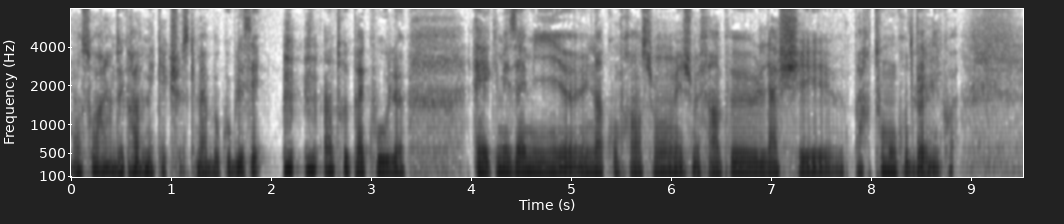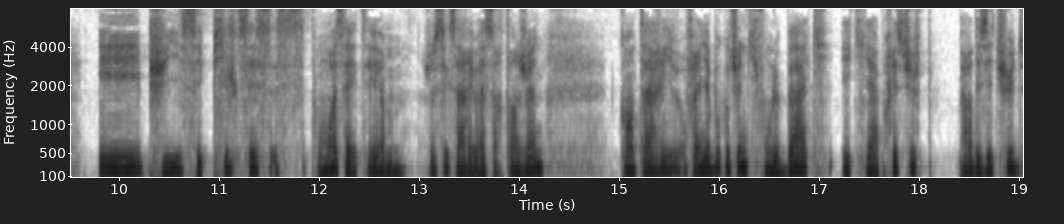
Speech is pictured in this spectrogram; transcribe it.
en soi rien de grave, mais quelque chose qui m'a beaucoup blessé. un truc pas cool avec mes amis, euh, une incompréhension et je me fais un peu lâcher euh, par tout mon groupe Ouais. d'amis quoi. Et puis c'est pile, pour moi ça a été, euh, je sais que ça arrive à certains jeunes quand t'arrives, enfin il y a beaucoup de jeunes qui font le bac et qui après suivent par des études,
